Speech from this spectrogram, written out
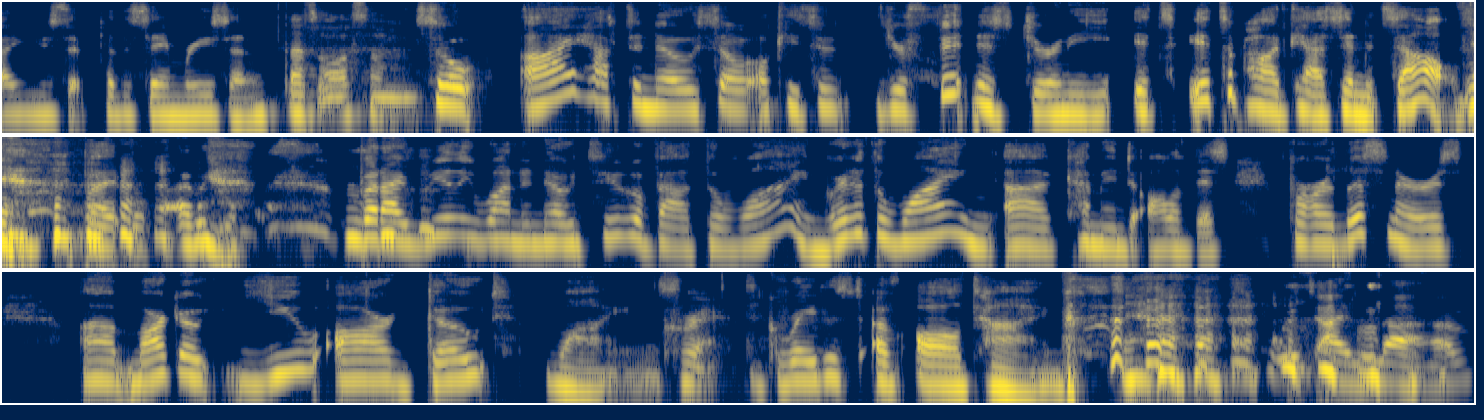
I use it for the same reason. That's awesome. So I have to know. So okay, so your fitness journey, it's it's a podcast in itself. but I mean, but I really want to know too about the wine. Where did the wine uh, come into all of this for our listeners? Uh, Margot, you are Goat Wines. Correct. Greatest of all time, which I love.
